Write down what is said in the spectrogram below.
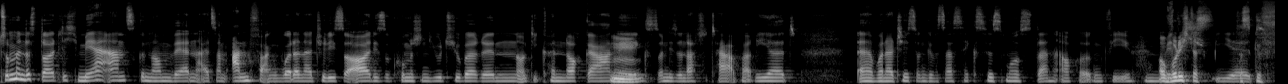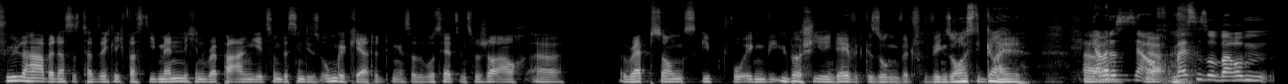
zumindest deutlich mehr ernst genommen werden als am Anfang, wo dann natürlich so, oh, diese komischen YouTuberinnen und die können doch gar mhm. nichts und die sind doch total appariert äh, wo natürlich so ein gewisser Sexismus dann auch irgendwie Obwohl ich das, das, Gefühl habe, dass es tatsächlich, was die männlichen Rapper angeht, so ein bisschen dieses umgekehrte Ding ist. Also wo es ja jetzt inzwischen auch äh, Rap-Songs gibt, wo irgendwie über Shirin David gesungen wird, von wegen so, oh, ist die geil. Ja, aber das ist ja auch, ja. weißt du, so, warum,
